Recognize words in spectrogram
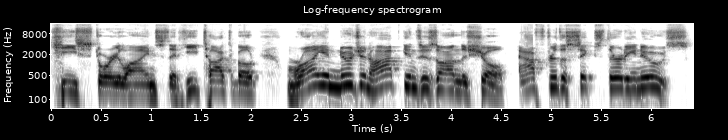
key storylines that he talked about. Ryan Nugent Hopkins is on the show after the 6:30 news.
